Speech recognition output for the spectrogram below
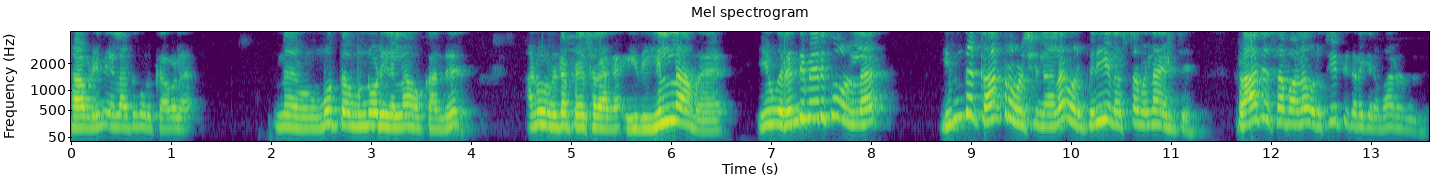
அப்படின்னு எல்லாத்துக்கும் ஒரு கவலை. மூத்த முன்னோடிகள்லாம் உட்காந்து அனுபவங்கிட்ட பேசுறாங்க. இது இல்லாம இவங்க ரெண்டு பேருக்கும் உள்ள இந்த கான்ட்ரவர்சினால ஒரு பெரிய நஷ்டம் என்ன ஆயிடுச்சு. ராஜ்யசபால ஒரு சீட்டு கிடைக்கிற மாதிரி இருந்தது.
